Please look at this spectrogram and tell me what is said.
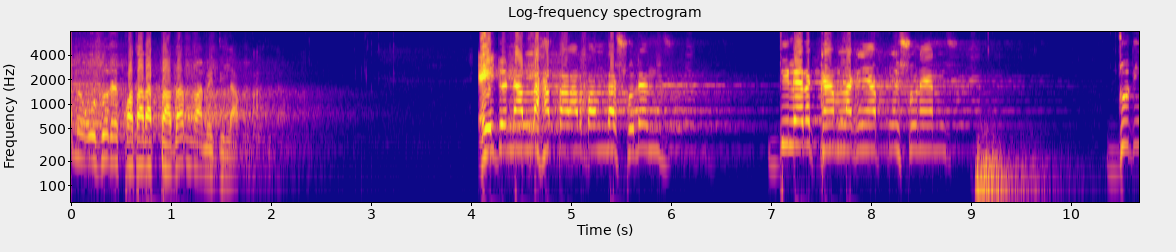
আমি ওজনের কথাটা প্রাধান্য আমি দিলাম না? এই জন্য আল্লাহ তালার বান্দা শুনেন, দিলের কান লাগিয়ে আপনি শুনেন। যদি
